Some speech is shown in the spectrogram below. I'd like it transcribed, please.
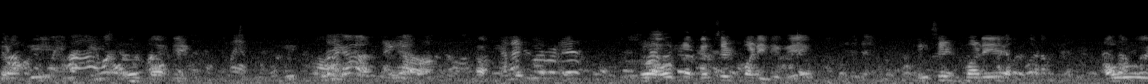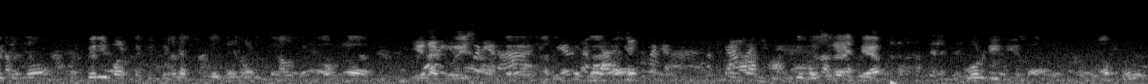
country known for this. So ಅವ್ರನ್ನ ಕನ್ಸಲ್ಟ್ ಮಾಡಿದ್ದೀವಿ ಕನ್ಸಲ್ಟ್ ಮಾಡಿ ಅವರು ಇದನ್ನ ರಿಪೇರಿ ಮಾಡ್ತಕ್ಕಂಥ ಕೆಲಸಗಳನ್ನ ಮಾಡ್ತಾ ಇದ್ದಾರೆ ಅವರ ಏನು ಅಡ್ವೈಸ್ ಮಾಡ್ತಾರೆ ಅದ್ರ ಪ್ರಕಾರ ತುಂಗಭದ್ರಾ ಡ್ಯಾಮ್ ಬೋರ್ಡ್ ಇದೆಯಲ್ಲ ಆ ಬೋರ್ಡ್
